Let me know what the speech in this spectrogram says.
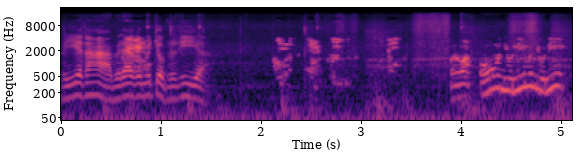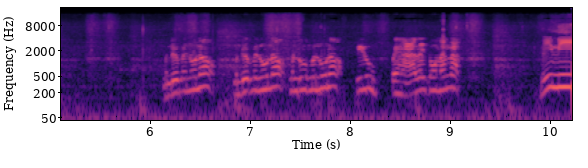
ไอ้เหี้ยถ้าหาไม่ได้ก็ไม่จบสักทีอะมันวะโอ้มันอยู่นี่มันอยู่นี่ มันเดินไปนู้นแล้วมันเดินไปนู้นแล้วมันดูไปนู้นแล้วฟิวไปหาอะไรตรงนั้นน่ะไม่มี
